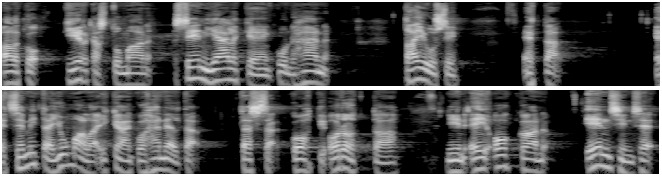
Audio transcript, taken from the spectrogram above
alkoi kirkastumaan sen jälkeen, kun hän tajusi, että, että se mitä Jumala ikään kuin häneltä tässä kohti odottaa, niin ei olekaan ensin se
